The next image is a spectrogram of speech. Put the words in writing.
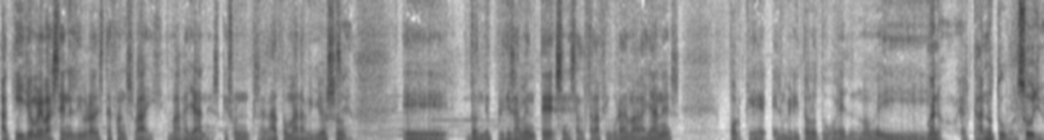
aquí yo me basé en el libro de Stefan Zweig, Magallanes, que es un relato maravilloso, eh, donde precisamente se ensalza la figura de Magallanes, porque el mérito lo tuvo él, ¿no? Y... Bueno, el Cano tuvo el suyo.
